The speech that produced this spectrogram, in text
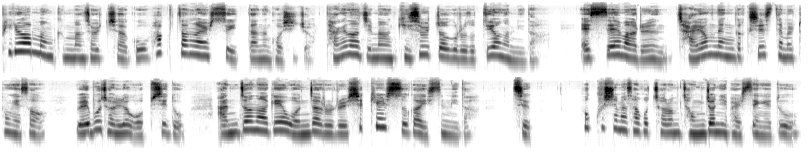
필요한 만큼만 설치하고 확장할 수 있다는 것이죠. 당연하지만 기술적으로도 뛰어납니다. SMR은 자연 냉각 시스템을 통해서 외부 전력 없이도 안전하게 원자로를 식힐 수가 있습니다. 즉, 후쿠시마 사고처럼 정전이 발생해도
